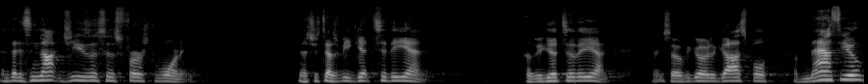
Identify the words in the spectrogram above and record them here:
and that is not Jesus' first warning. That's just as we get to the end. As we get to the end. Right, so if we go to the Gospel of Matthew,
